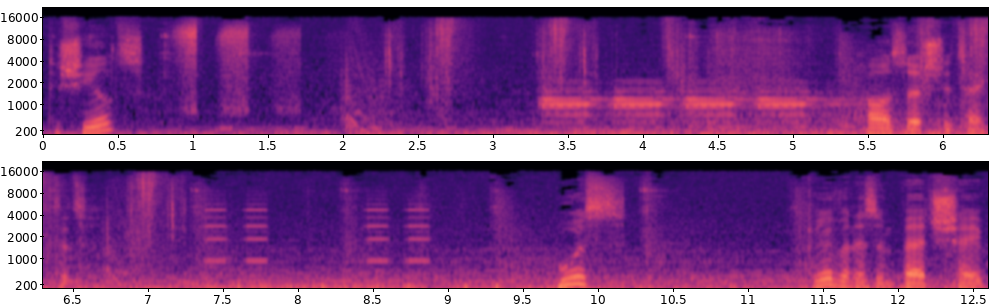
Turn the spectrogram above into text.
the shields. Power surge detected. Who is... Gilwen is in bad shape.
